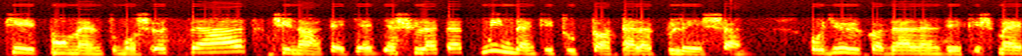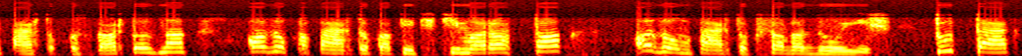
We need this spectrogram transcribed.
két momentumos összeállt, csinált egy egyesületet, mindenki tudta a településen, hogy ők az ellenzék és mely pártokhoz tartoznak, azok a pártok, akik kimaradtak, azon pártok szavazói is tudták,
